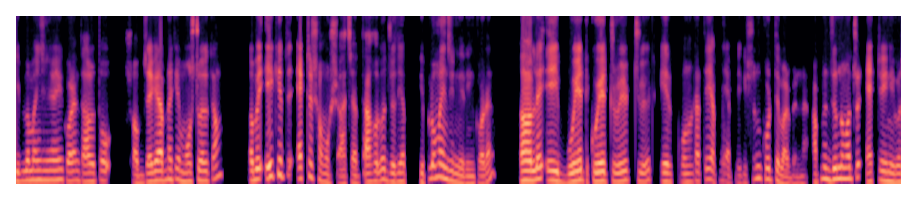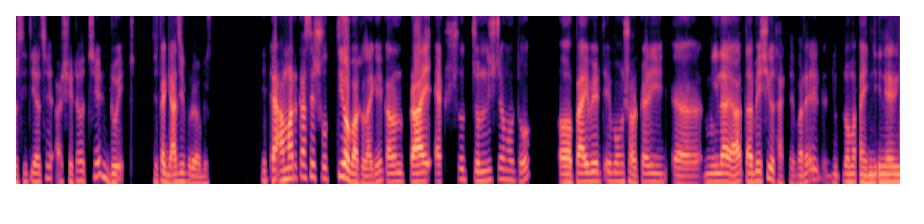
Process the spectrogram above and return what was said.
ডিপ্লোমা ইঞ্জিনিয়ারিং করেন, তাহলে তো সব জায়গায় আপনাকে মোস্ট ওয়েলকাম তবে এই ক্ষেত্রে একটা সমস্যা আছে, আর তা হলো যদি আপনি ডিপ্লোমা ইঞ্জিনিয়ারিং করেন, তাহলে এই বুয়েট, কুয়েট রুয়েট টুয়েট এর কোনোটাতেই আপনি অ্যাপ্লিকেশন করতে পারবেন না। আপনার জন্য মাত্র একটা ইউনিভার্সিটি আছে, আর সেটা হচ্ছে ডুয়েট, যেটা গাজীপুরে অবস্থিত। এটা আমার কাছে সত্যি অবাক লাগে, কারণ প্রায় একশো চল্লিশটার মতো প্রাইভেট এবং সরকারি মিলায়া তার বেশিও থাকতে পারে। ডিপ্লোমা ইঞ্জিনিয়ারিং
